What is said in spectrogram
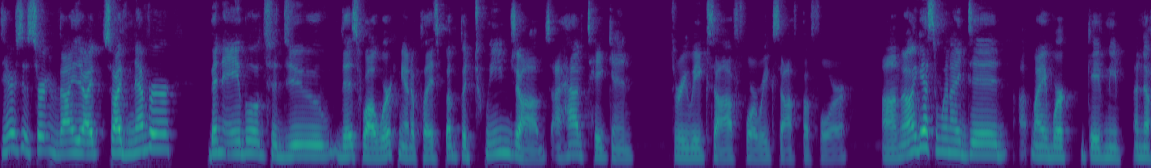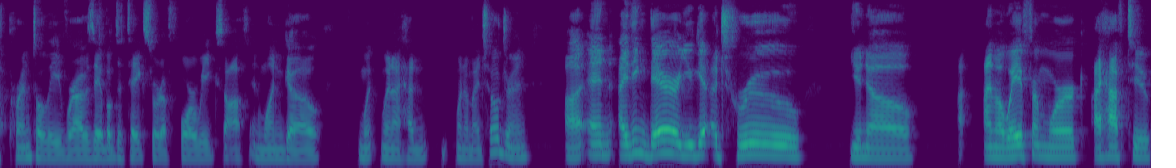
there's a certain value. I, so I've never been able to do this while working at a place, but between jobs, I have taken three weeks off, four weeks off before. Um, I guess when I did, uh, my work gave me enough parental leave where I was able to take sort of four weeks off in one go when, when I had one of my children. Uh, and I think there you get a true, you know, I'm away from work. I have to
